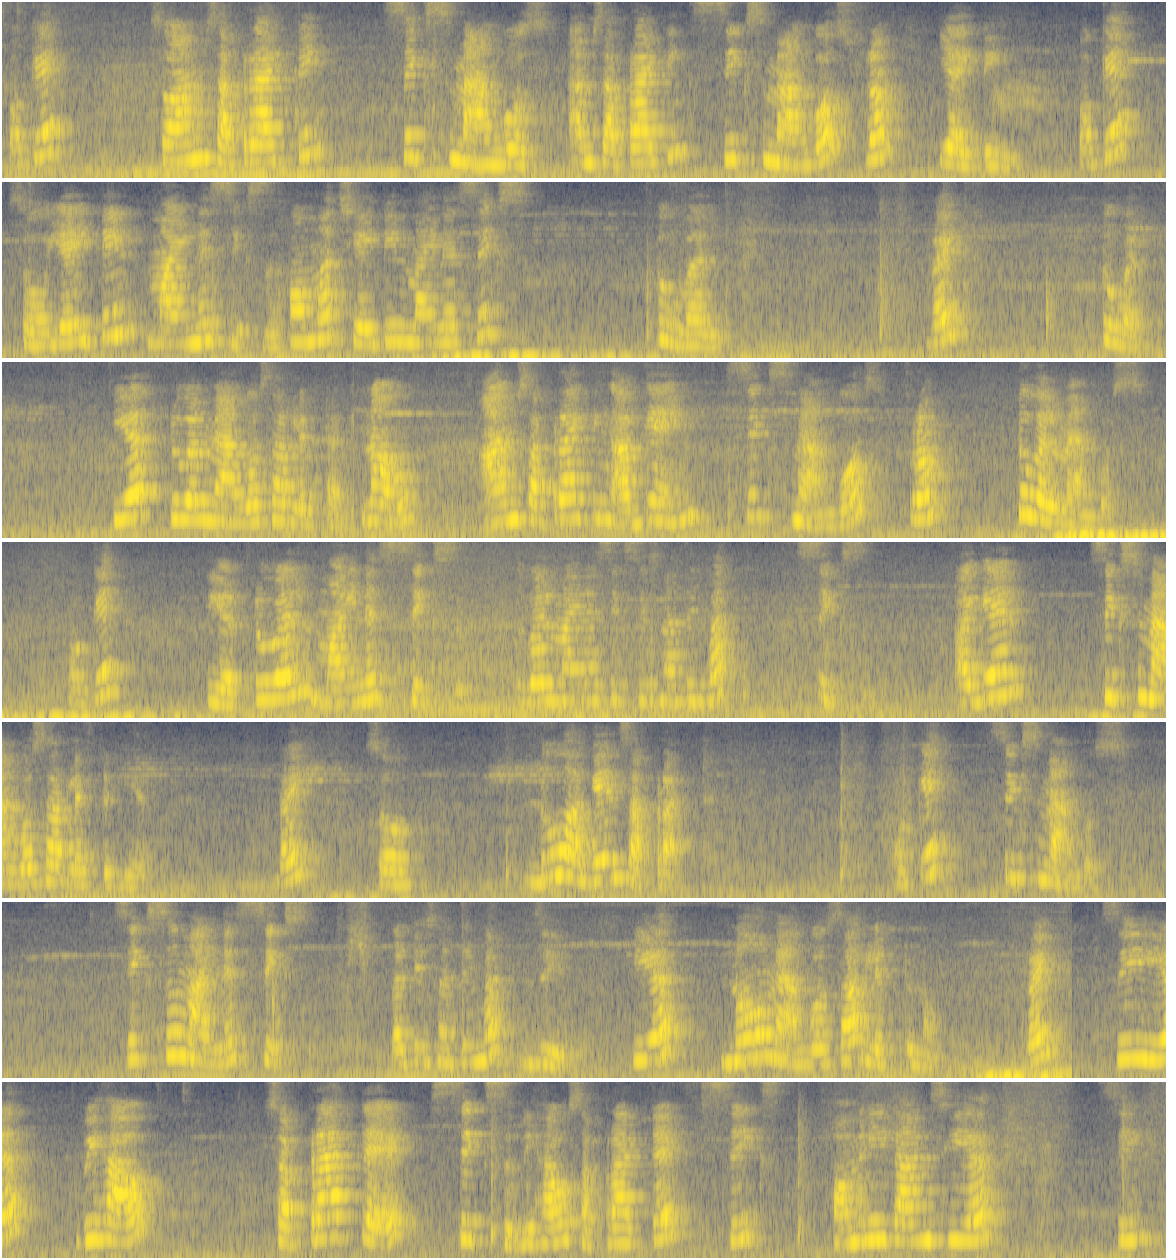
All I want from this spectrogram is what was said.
Okay? So i am subtracting 6 mangoes. I am subtracting 6 mangoes from 18 okay? So 18 minus 6 how much? 18 minus 6 12 right? 12 here 12 mangoes are left again. Now I am subtracting again 6 mangoes from 12 mangoes. Okay. Here 12 minus 6. 12 minus 6 is nothing but 6. Again 6 mangoes are left here. Right. So do again subtract. Okay. 6 mangoes. 6 minus 6 that is nothing but 0 here no mangoes are left now right see here we have subtracted 6 we have subtracted 6 how many times here? See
